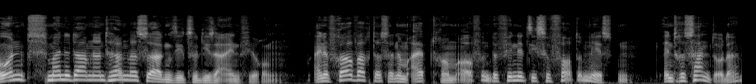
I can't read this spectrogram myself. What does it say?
Und, meine Damen und Herren, was sagen Sie zu dieser Einführung? Eine Frau wacht aus einem Albtraum auf und befindet sich sofort im nächsten. Interessant, oder?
